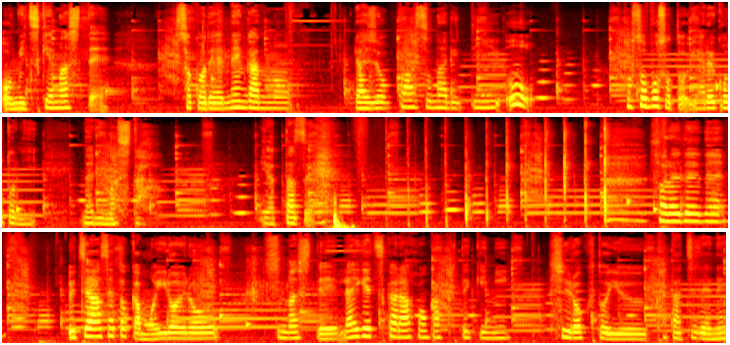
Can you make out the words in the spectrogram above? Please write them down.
を見つけまして、そこで念願のラジオパーソナリティを細々とやることになりました。やったぜ。それでね、打ち合わせとかもいろいろしまして、来月から本格的に収録という形でね、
